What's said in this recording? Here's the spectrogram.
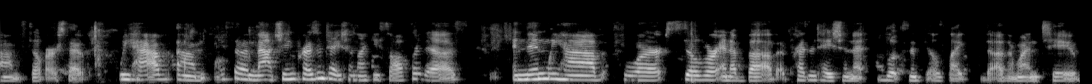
um, silver. So we have um, also a matching presentation like you saw for this. And then we have for silver and above a presentation that looks and feels like the other one too.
